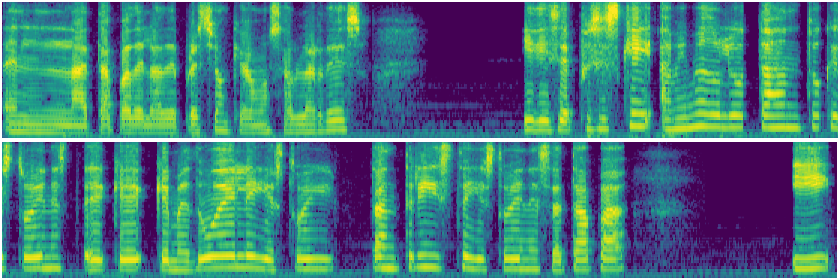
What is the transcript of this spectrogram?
en la etapa de la depresión, que vamos a hablar de eso, y dice, pues es que a mí me dolió tanto que estoy en este, que, que me duele y estoy tan triste y estoy en esa etapa y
